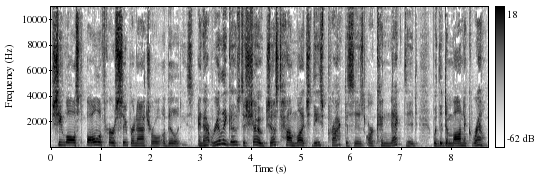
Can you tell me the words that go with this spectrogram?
she lost all of her supernatural abilities. And that really goes to show just how much these practices are connected with the demonic realm.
